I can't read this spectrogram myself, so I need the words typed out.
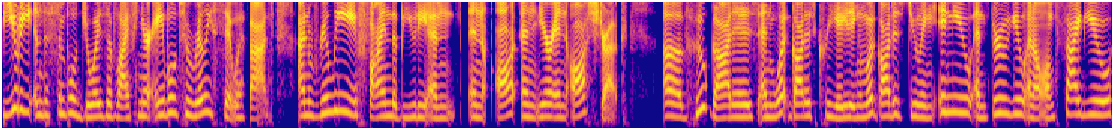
beauty in the simple joys of life, and you're able to really sit with that and really find the beauty and and awe, and you're in awestruck of who God is and what God is creating and what God is doing in you and through you and alongside you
